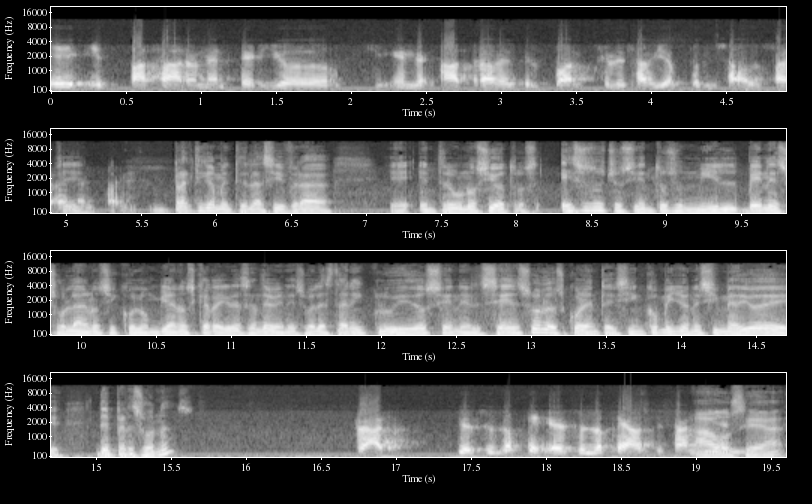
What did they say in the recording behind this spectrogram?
eh, eh, pasaron el periodo en- a través del cual se les había autorizado estar Sí, en el país. prácticamente la cifra eh, entre unos y otros. ¿Esos 801 mil venezolanos y colombianos que regresan de Venezuela están incluidos en el censo de los 45 millones y medio de, de personas? Claro, eso es lo que eso es lo que hace también. Ah, o sea,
